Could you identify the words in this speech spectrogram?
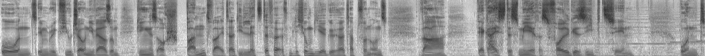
Und im Rick Future Universum ging es auch spannend weiter. Die letzte Veröffentlichung, die ihr gehört habt von uns, war Der Geist des Meeres, Folge 17. Und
